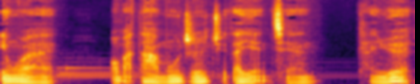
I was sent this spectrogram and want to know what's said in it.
因为我把大拇指举在眼前看月亮，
